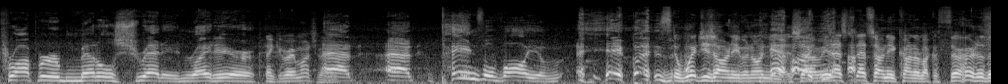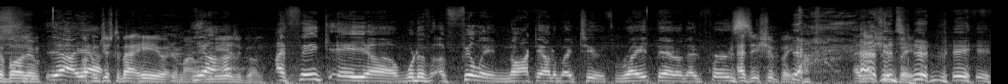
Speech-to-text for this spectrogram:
proper metal shredding right here Thank you very much, man. at at painful volume. it was the wedges aren't even on yet, so I mean Yeah. that's that's only kind of like a third of the volume. Yeah, yeah. I can just about hear you at the moment. yeah, My ears I, think a uh, would have a filling knocked out of my tooth right then on that first. As it should be. Yeah. As it should be. be.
